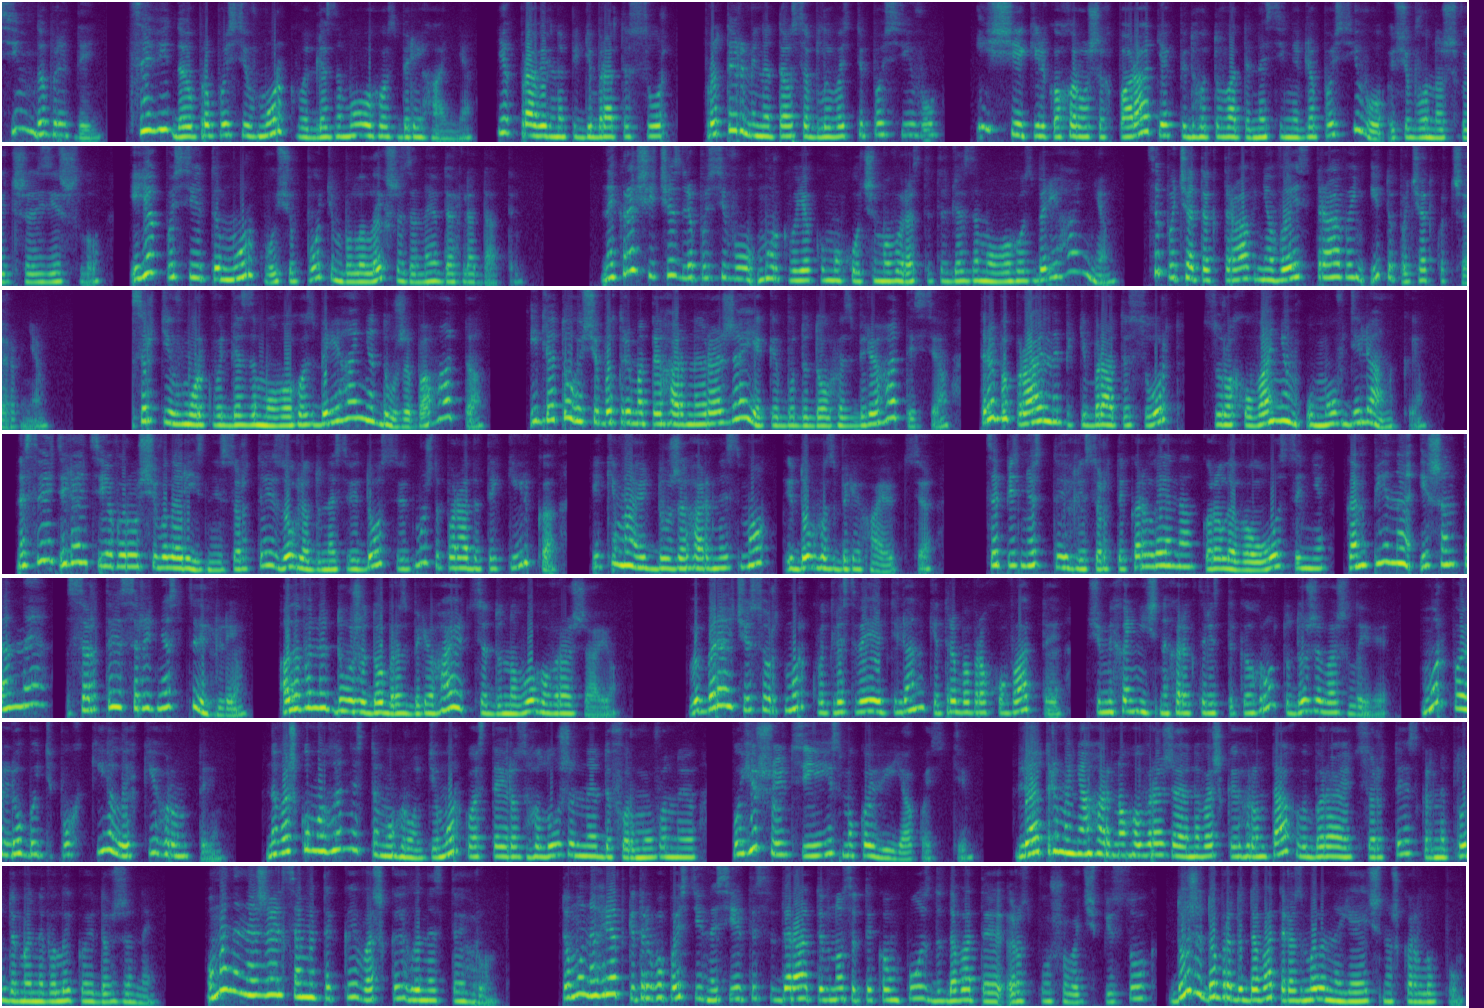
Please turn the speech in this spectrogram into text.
Всім добрий день! Це відео про посів моркви для зимового зберігання, як правильно підібрати сорт, про терміни та особливості посіву, і ще кілька хороших порад, як підготувати насіння для посіву, щоб воно швидше зійшло, і як посіяти моркву, щоб потім було легше за нею доглядати. Найкращий час для посіву моркви, яку ми хочемо виростити для зимового зберігання, це початок травня, весь травень і до початку червня. Сортів моркви для зимового зберігання дуже багато, і для того, щоб отримати гарний урожай, який буде довго зберігатися, треба правильно підібрати сорт з урахуванням умов ділянки. На своїй ділянці я вирощувала різні сорти, з огляду на свій досвід можна порадити кілька, які мають дуже гарний смак і довго зберігаються. Це пізньостиглі сорти Карлена, королева осені, кампіна і шантане сорти середньостиглі, але вони дуже добре зберігаються до нового врожаю. Вибираючи сорт моркви для своєї ділянки, треба врахувати, що механічні характеристики ґрунту дуже важливі. Морква любить пухкі, легкі ґрунти. На важкому глинистому ґрунті морква стає розгалуженою, деформованою, погіршуються її смакові якості. Для отримання гарного врожаю на важких ґрунтах вибирають сорти з корнеплодами невеликої довжини. У мене, на жаль, саме такий важкий глинистий ґрунт. Тому на грядки треба постійно сіяти сидирати, вносити компост, додавати розпушувач пісок, дуже добре додавати розмилену яєчну шкарлупу.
